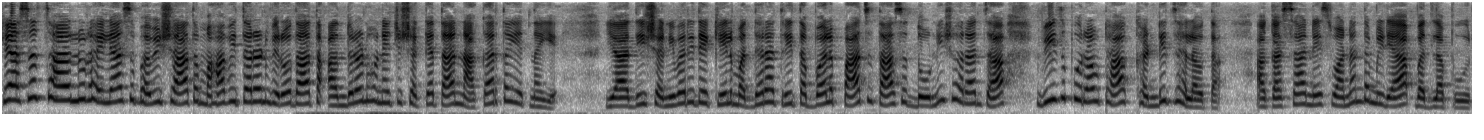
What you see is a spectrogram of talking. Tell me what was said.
हे असंच चालू राहिल्यास भविष्यात महावितरण विरोधात आंदोलन होण्याची शक्यता नाकारता येत नाहीये. याआधी शनिवारी देखील मध्यरात्री तब्बल पाच तास दोन्ही शहरांचा वीज पुरवठा खंडित झाला होता. आकाशाने स्वानंद मीडिया बदलापूर.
